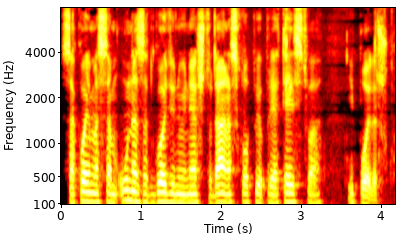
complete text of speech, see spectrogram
sa kojima sam unazad godinu i nešto dana sklopio prijateljstva i podršku.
